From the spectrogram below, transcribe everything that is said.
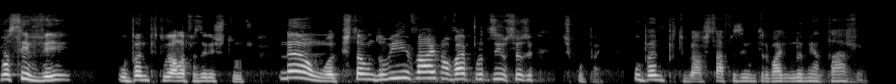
Você vê o Banco de Portugal a fazer estes estudos? Não, a questão do IVA não vai produzir os seus. Desculpem, o Banco de Portugal está a fazer um trabalho lamentável.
